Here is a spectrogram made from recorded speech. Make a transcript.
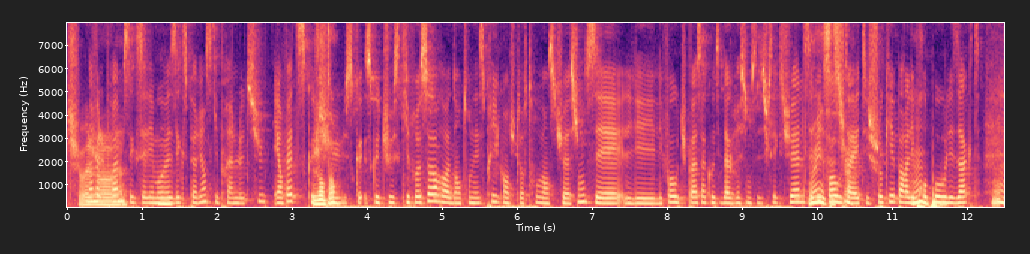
tu vois. Non, mais le problème, euh, c'est que c'est les mauvaises expériences qui prennent le dessus. Et en fait, ce, que tu, ce, que, ce, que tu, ce qui ressort dans ton esprit quand tu te retrouves en situation, c'est les, les fois où tu passes à côté d'agressions sexuelles, c'est Oui, les fois où tu as été choqué par les Mm. propos ou les actes. Mm.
